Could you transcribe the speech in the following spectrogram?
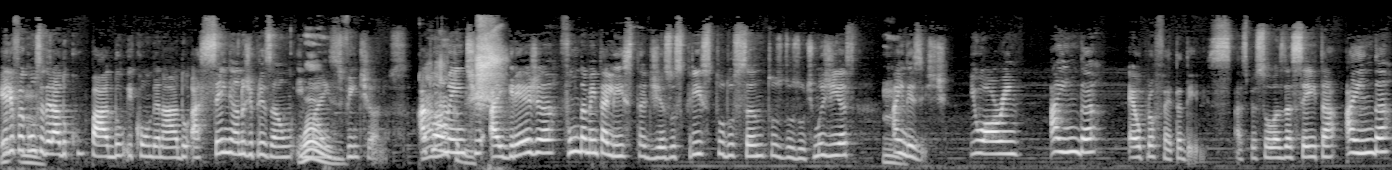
Ele foi considerado culpado e condenado a 100 anos de prisão e Uou. mais 20 anos. Caraca, Atualmente, bicho. a Igreja Fundamentalista de Jesus Cristo dos Santos dos Últimos Dias ainda existe. E Warren ainda é o profeta deles. As pessoas da seita ainda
